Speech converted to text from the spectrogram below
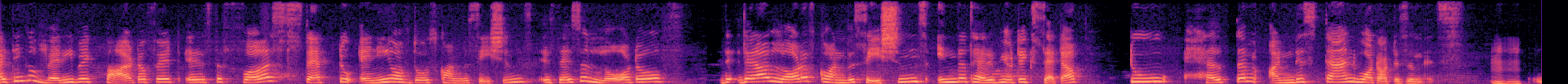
i think a very big part of it is the first step to any of those conversations is there's a lot of th- there are a lot of conversations in the therapeutic setup to help them understand what autism is. Mm-hmm.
